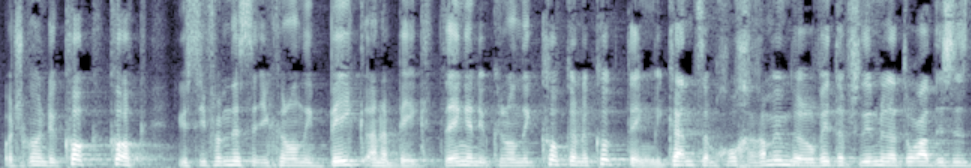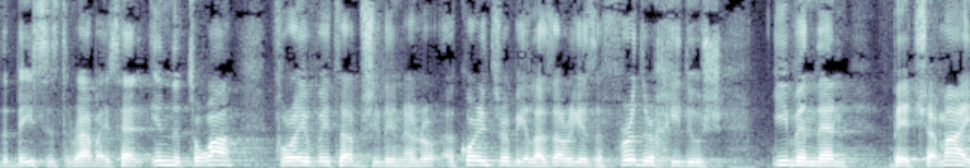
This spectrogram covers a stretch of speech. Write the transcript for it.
What you're going to cook, cook. You see from this that you can only bake on a baked thing and you can only cook on a cooked thing. This is the basis the rabbis had in the Torah for. And according to Rabbi Elazar, he has a further chidush, even than Beit Shammai,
